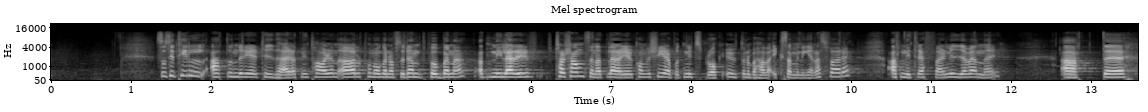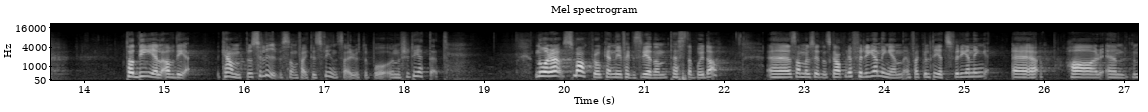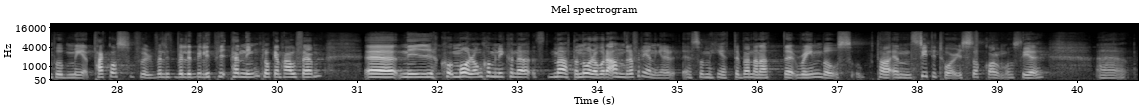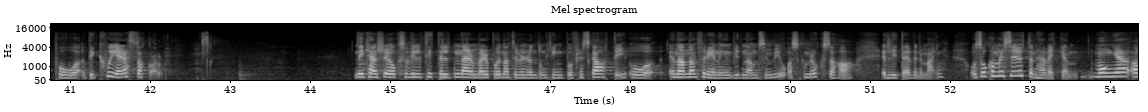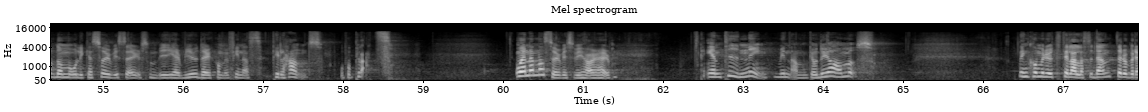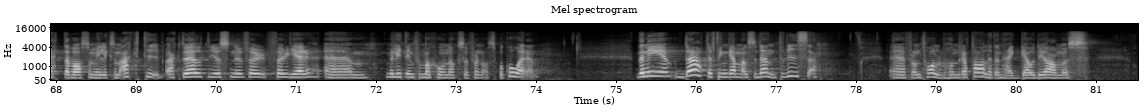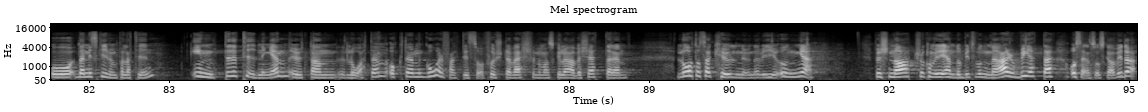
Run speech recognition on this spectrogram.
Så se till att under er tid här att ni tar en öl på någon av studentpubbarna, att ni lär er, tar chansen att lära er konversera på ett nytt språk utan att behöva examineras för det, att ni träffar nya vänner, att eh, ta del av det campusliv som faktiskt finns här ute på universitetet. Några smakprov kan ni faktiskt redan testa på idag. Eh, Samhällsvetenskapliga föreningen, en fakultetsförening, eh, har en liten pub med tacos för väldigt, väldigt billig penning klockan halv fem. Eh, ni, imorgon kommer ni kunna möta några av våra andra föreningar eh, som heter bland annat eh, Rainbows ta en city tour i Stockholm och se eh, på det queera Stockholm. Ni kanske också vill titta lite närmare på naturen runt omkring på Frescati och en annan förening vid namn Symbios kommer också ha ett litet evenemang. Och så kommer det se ut den här veckan. Många av de olika servicer som vi erbjuder kommer finnas till hands och på plats. Och en annan service vi har här är en tidning vid namn Gaudiamus. Den kommer ut till alla studenter och berättar vad som är liksom aktiv, aktuellt just nu för, för er, eh, med lite information också från oss på kåren. Den är döpt efter en gammal studentvisa eh, från 1200-talet, den här Gaudiamus. Och den är skriven på latin. Inte tidningen, utan låten. Och den går faktiskt så, första versen, om man skulle översätta den. Låt oss ha kul nu när vi är unga. För snart så kommer vi ändå bli tvungna att arbeta och sen så ska vi dö.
